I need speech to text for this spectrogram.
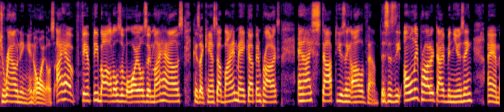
drowning in oils. I have 50 bottles of oils in my house because I can't stop buying makeup and products and I stopped using all of them. This is the only product I've been using. I am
